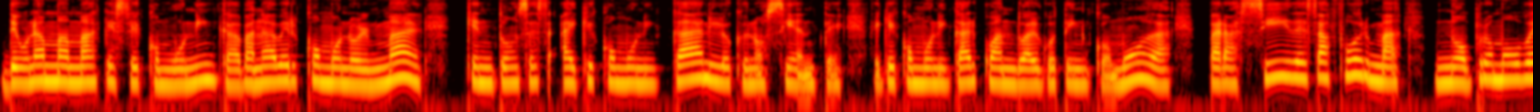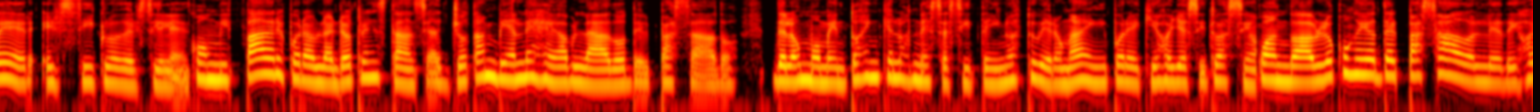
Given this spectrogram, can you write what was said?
de una mamá que se comunica, van a ver como normal que entonces hay que comunicar lo que uno siente, hay que comunicar cuando algo te incomoda, para así de esa forma no promover el ciclo del silencio. Con mis padres, por hablar de otra instancia, yo también les he hablado del pasado, de los momentos en que los necesité y no estuvieron ahí por X o Y situación. Cuando hablo con ellos del pasado, les dejo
